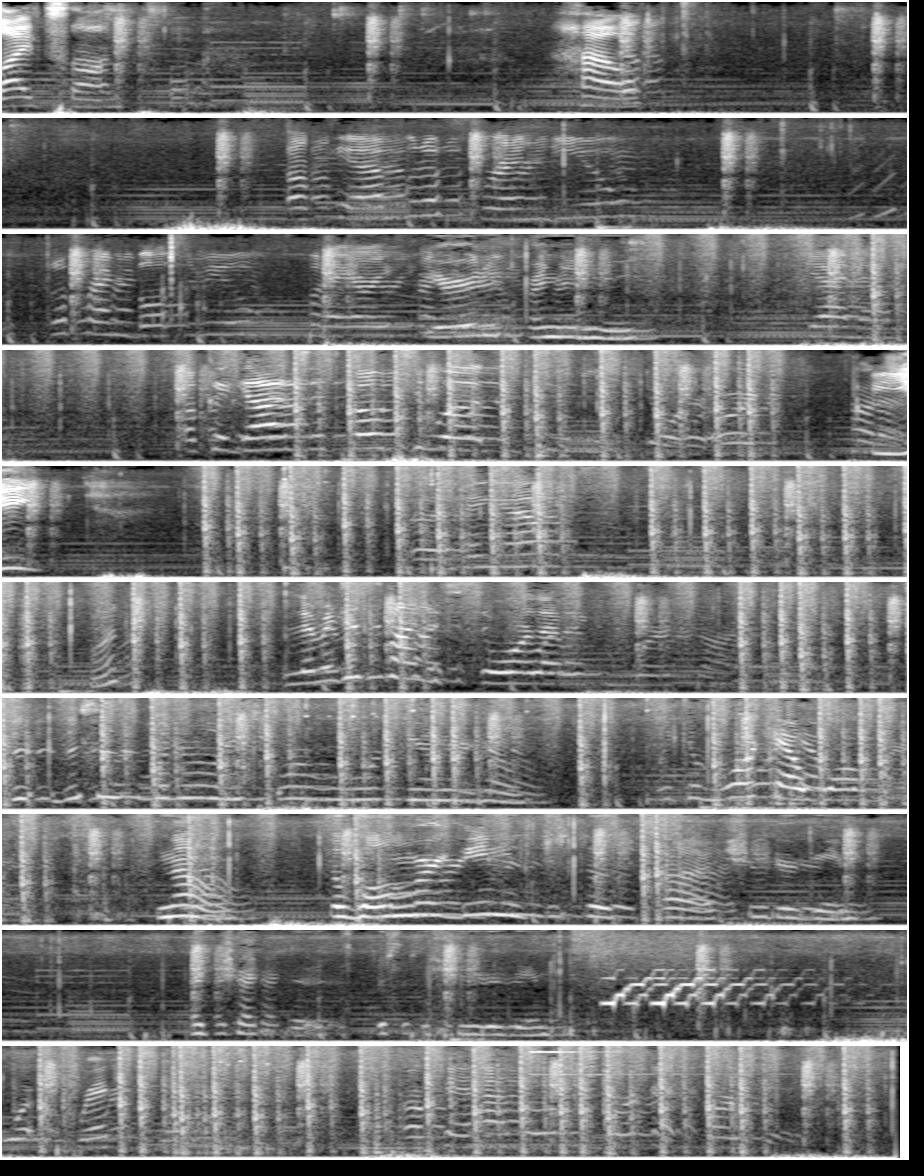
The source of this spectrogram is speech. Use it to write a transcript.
lights on? How? Okay, I'm gonna friend you. I'm gonna friend both of you, but I already friended You already friended me. Yeah, I know. Okay, guys, let's go to a computer store or hold on, Yeet. uh, hang out. What? Let me just find a store that we can work on. Th- this is literally a store we're working on right now. Work at Walmart. No. The Walmart game is just a uh, shooter game. I checked it. It's just a shooter game. What, Rick? Okay, how about we work at Target?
